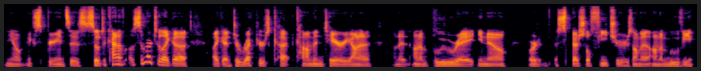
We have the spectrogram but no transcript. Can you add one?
you know experiences so to kind of similar to like a like a director's cut commentary on a on a on a blu-ray you know or special features on a on a movie.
